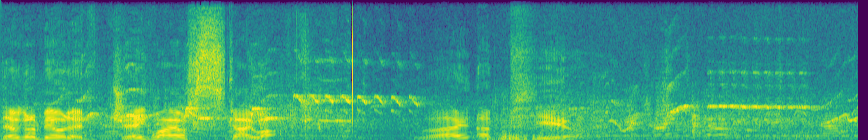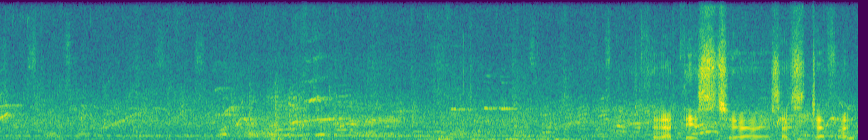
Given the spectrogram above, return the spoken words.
They're gonna build a Jaguar Skywalk right up here. Connect these two areas. That's different.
